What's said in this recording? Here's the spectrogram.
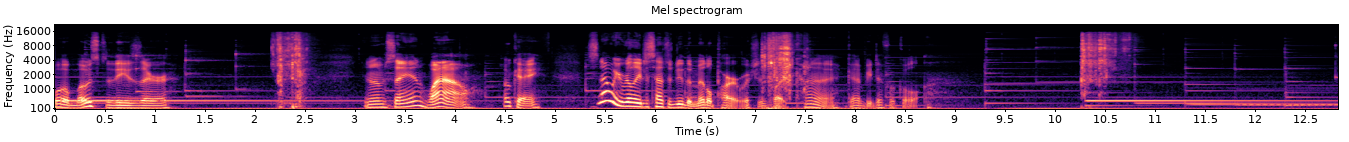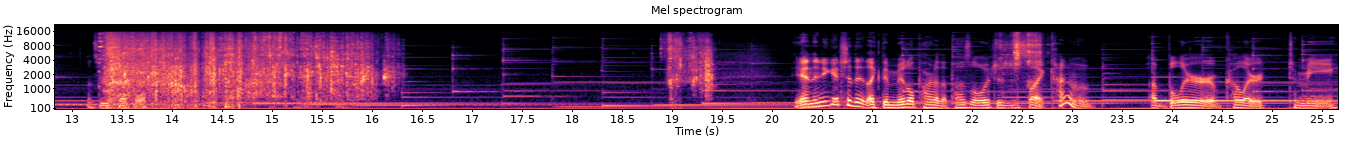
Well, most of these are. You know what I'm saying? Wow. Okay. So now we really just have to do the middle part, which is like kind of gonna be difficult. Yeah, and then you get to the like the middle part of the puzzle, which is just like kind of a, a blur of color to me.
